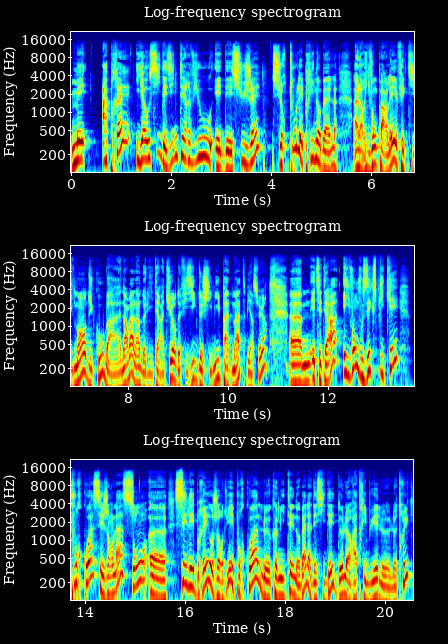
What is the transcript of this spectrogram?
Mais après, il y a aussi des interviews et des sujets sur tous les prix Nobel. Alors, ils vont parler effectivement, du coup, bah normal, hein, de littérature, de physique, de chimie, pas de maths, bien sûr, euh, etc. Et ils vont vous expliquer pourquoi ces gens-là sont euh, célébrés aujourd'hui et pourquoi le comité Nobel a décidé de leur attribuer le, le truc.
